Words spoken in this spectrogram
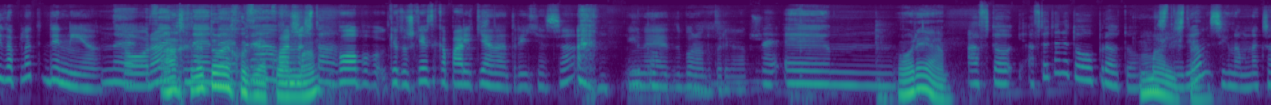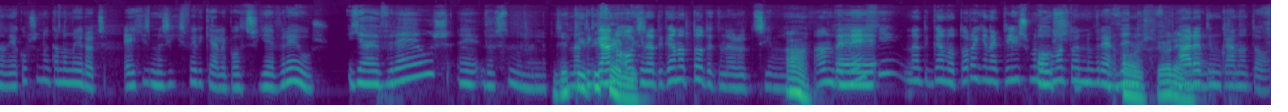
είδα απλά την ταινία. Ναι, Τώρα. Αχ, δεν το έχω δει μπράβο, ακόμα. σωστά. Πω, πω, πω. Και το σκέφτηκα πάλι και ανατρίχιασα. Είναι, Λοιπόν. δεν μπορώ να το περιγράψω. Ναι, ε, μ, Ωραία. αυτό, αυτό ήταν το πρώτο Μάλιστα. μυστήριο. Συγγνώμη, να ξαναδιακόψω να κάνω μια ερώτηση. Έχεις, μας έχεις φέρει και άλλη υπόθεση για Εβραίους; Για Εβραίους, ε, δώστε μου ένα λεπτό. Γιατί, να την τι κάνω, θέλεις; όχι, να την κάνω τότε την ερώτησή μου. Α. Αν δεν Ε, έχει, να την κάνω τώρα για να κλείσουμε το όχι, κομμάτι των Εβραίων. δεν Όχι, ωραία. Άρα την κάνω τώρα.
